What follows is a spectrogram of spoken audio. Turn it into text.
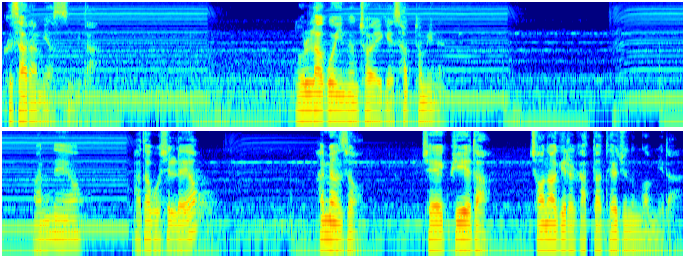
그 사람이었습니다. 놀라고 있는 저에게 사토미는 맞네요. 받아보실래요? 하면서 제 귀에다 전화기를 갖다 대주는 겁니다.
